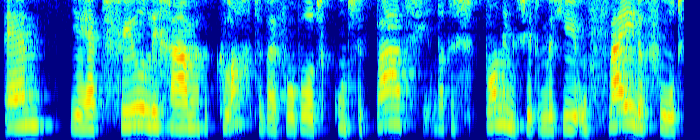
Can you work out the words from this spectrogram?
En je hebt veel lichamelijke klachten, bijvoorbeeld constipatie, omdat er spanning zit, omdat je je onveilig voelt.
